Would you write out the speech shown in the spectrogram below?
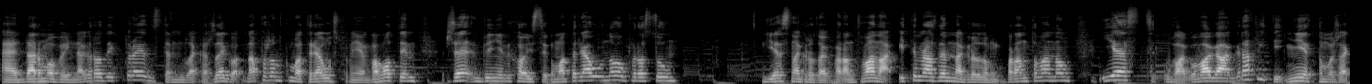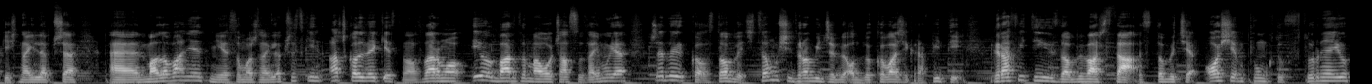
e, darmowej nagrody, która jest dostępna dla każdego. Na początku materiału wspomniałem wam o tym, że by nie wychodzić z tego materiału, no po prostu jest nagroda gwarantowana i tym razem nagrodą gwarantowaną jest, uwaga, uwaga, graffiti. Nie jest to może jakieś najlepsze e, malowanie, nie jest to może najlepszy skin, aczkolwiek jest to na darmo i bardzo mało czasu zajmuje, żeby go zdobyć. Co musisz zrobić, żeby odblokować graffiti? Graffiti zdobywasz za zdobycie 8 punktów w turnieju,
